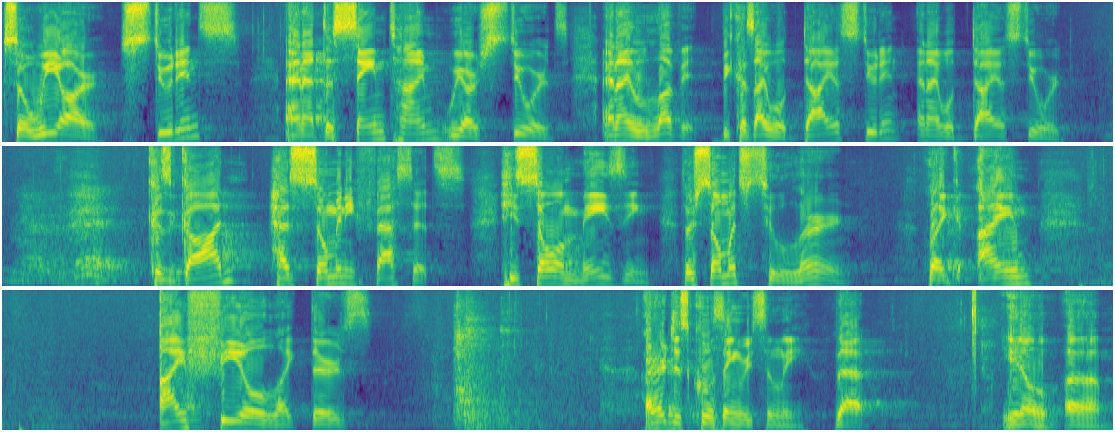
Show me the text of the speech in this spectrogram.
So we are students, and at the same time, we are stewards. And I love it because I will die a student and I will die a steward. Because God has so many facets. He's so amazing. There's so much to learn. Like, I'm, I feel like there's, I heard this cool thing recently that, you know, um,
